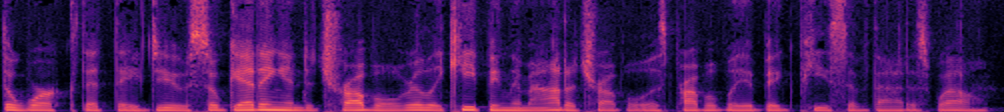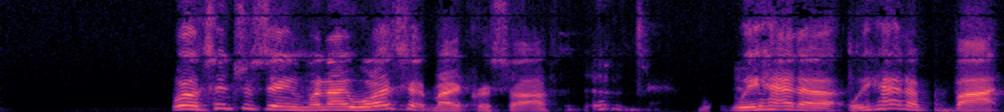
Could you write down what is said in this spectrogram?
the work that they do. So getting into trouble, really keeping them out of trouble, is probably a big piece of that as well. Well, it's interesting. When I was at Microsoft, we had a we had a bot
